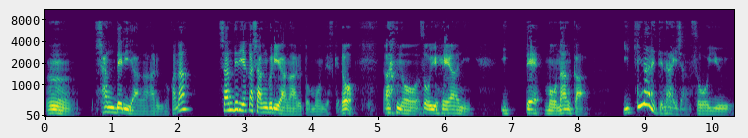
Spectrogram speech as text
うん、シャンデリアがあるのかなシャンデリアかシャングリアがあると思うんですけど、あの、そういう部屋に行って、もうなんか、生き慣れてないじゃん、そういう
